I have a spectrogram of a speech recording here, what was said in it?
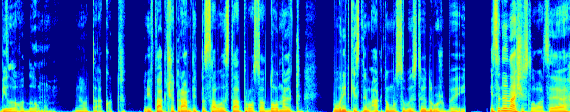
Білого Дому. Ну, Отак, от той факт, що Трамп підписав листа просто Дональд був рідкісним актом особистої дружби. І це не наші слова, це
